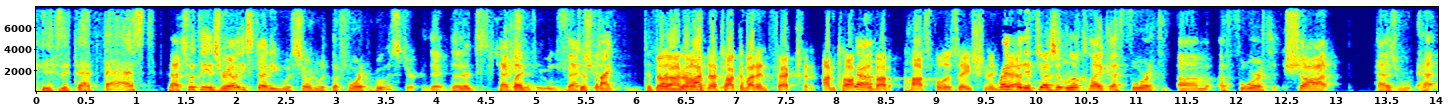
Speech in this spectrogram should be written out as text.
Is it that fast? That's what the Israeli study was showed with the fourth booster. That the protection from infection. Define, define no, no, no, I'm not talking about infection. I'm talking yeah. about hospitalization and right, death. but it doesn't look like a fourth um, a fourth shot has ha,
